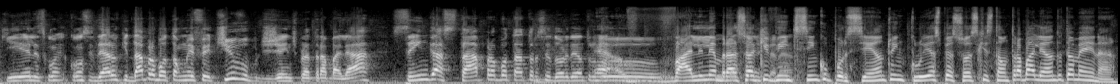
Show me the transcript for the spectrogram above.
Que eles con- consideram que dá pra botar um efetivo de gente pra trabalhar sem gastar pra botar torcedor dentro É, do. vale lembrar da só que cancha, né? 25% inclui as pessoas que estão trabalhando também, né?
